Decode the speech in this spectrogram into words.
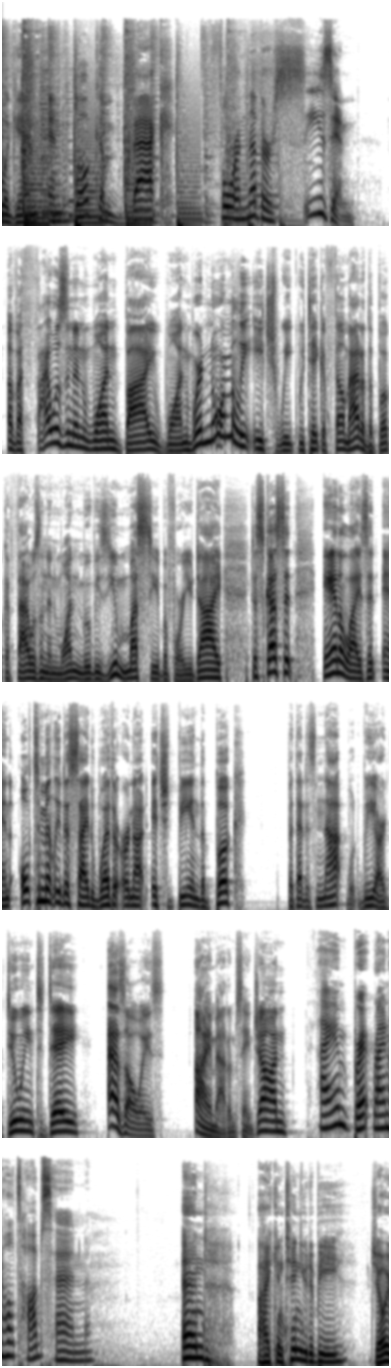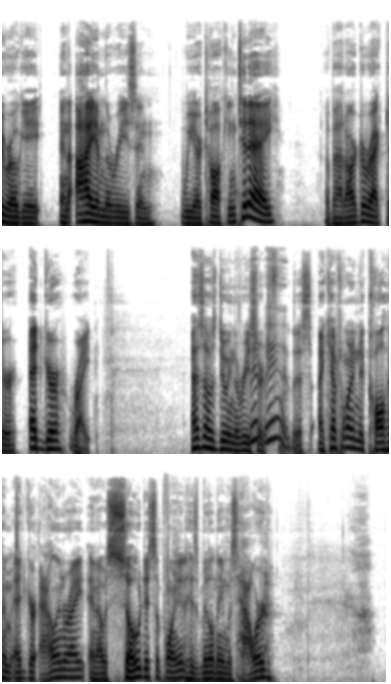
Hello again, and welcome back for another season of A Thousand and One by One, where normally each week we take a film out of the book, A Thousand and One Movies You Must See Before You Die, discuss it, analyze it, and ultimately decide whether or not it should be in the book. But that is not what we are doing today. As always, I am Adam St. John. I am Britt Reinholtz Hobson. And I continue to be Joey Rogate, and I am the reason we are talking today about our director, Edgar Wright. As I was doing the research Woot for this, I kept wanting to call him Edgar Allen Wright, and I was so disappointed his middle name was Howard.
